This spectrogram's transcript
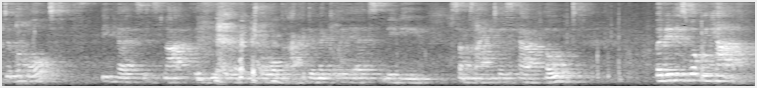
difficult because it's not as easily controlled academically as maybe some scientists have hoped. But it is what we have.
